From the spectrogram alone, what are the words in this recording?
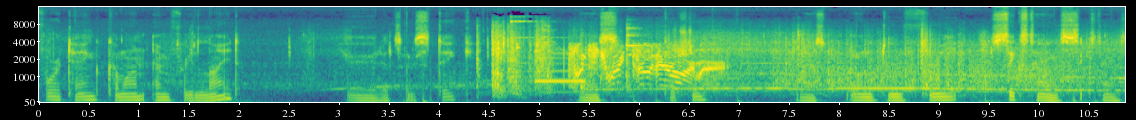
4 tank, come on, M3 light. Yeah, that's a mistake. Nice. Touched. Nice. One, two, three, six tanks, six tanks.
